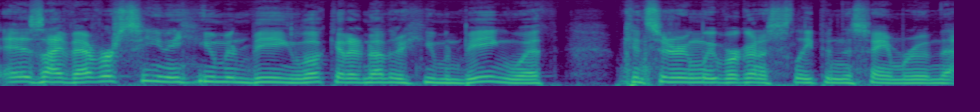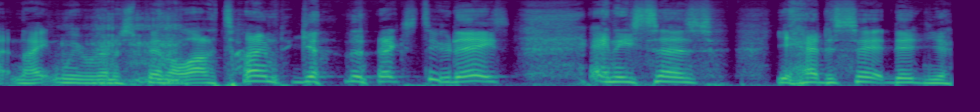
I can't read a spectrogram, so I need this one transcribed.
as I've ever seen a human being look at another human being with, considering we were going to sleep in the same room that night and we were going to spend a lot of time together the next two days. And he says, You had to say it, didn't you?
